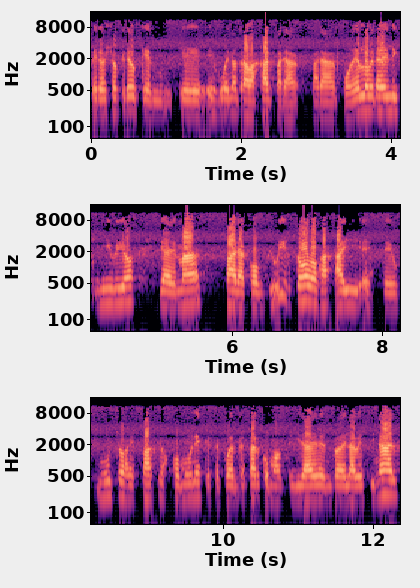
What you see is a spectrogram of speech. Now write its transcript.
Pero yo creo que, mm, que es bueno trabajar para para poder lograr el equilibrio y además para confluir todos. Hay este, muchos espacios comunes que se pueden prestar como actividades dentro de la vecinal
